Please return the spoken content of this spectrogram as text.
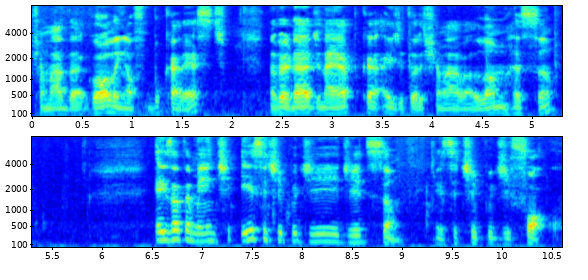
chamada Golem of Bucarest, na verdade, na época, a editora se chamava Lom Hassan, é exatamente esse tipo de, de edição, esse tipo de foco,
